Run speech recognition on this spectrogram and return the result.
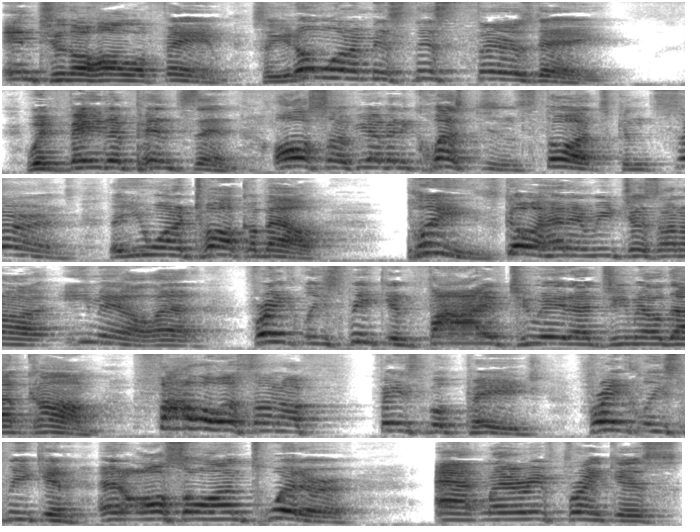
into the Hall of Fame. So you don't want to miss this Thursday with Vada Pinson. Also, if you have any questions, thoughts, concerns that you want to talk about, please go ahead and reach us on our email at franklyspeaking528 at gmail.com. Follow us on our Facebook page, Frankly Speaking, and also on Twitter at Larry Frankus.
